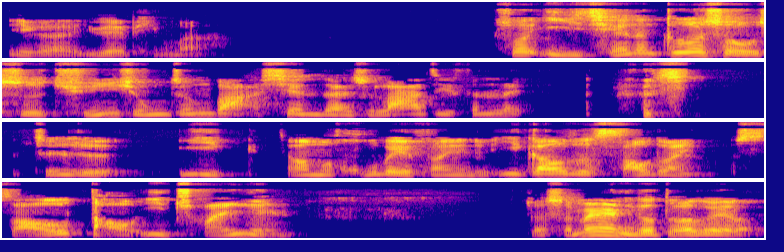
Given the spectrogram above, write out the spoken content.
一个乐评嘛。说以前的歌手是群雄争霸，现在是垃圾分类，真是一，在我们湖北方言就一竿子扫短扫倒一船人，这什么人你都得罪了。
